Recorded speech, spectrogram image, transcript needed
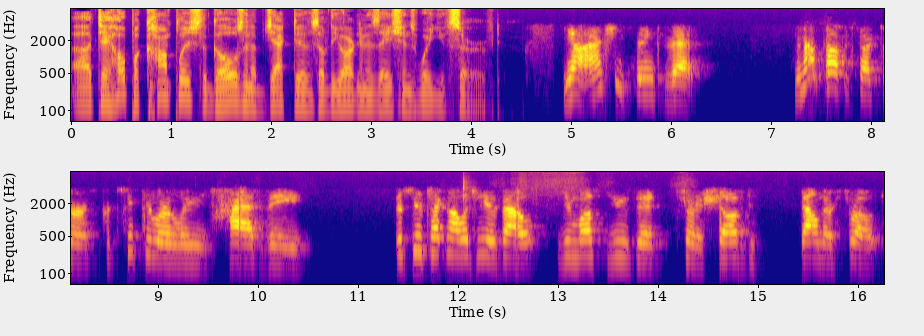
uh, to help accomplish the goals and objectives of the organizations where you've served? Yeah, I actually think that the nonprofit sector has particularly had the this new technology is out. You must use it sort of shoved down their throats,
